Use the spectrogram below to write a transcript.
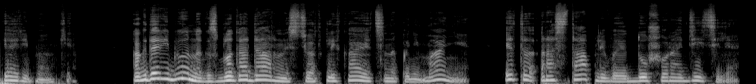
и о ребенке. Когда ребенок с благодарностью откликается на понимание, это растапливает душу родителя,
